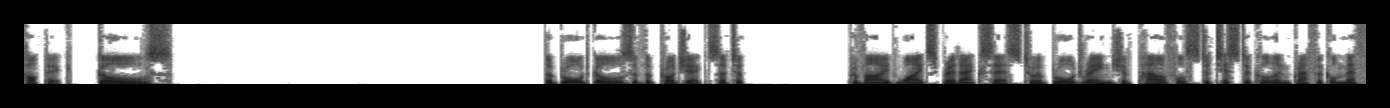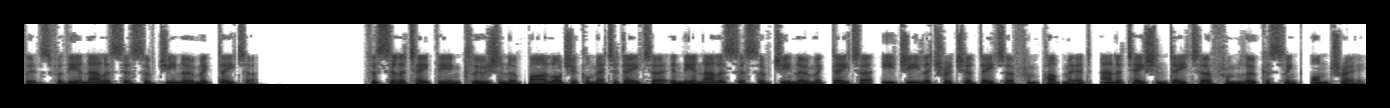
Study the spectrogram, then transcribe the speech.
Topic: Goals. The broad goals of the projects are to provide widespread access to a broad range of powerful statistical and graphical methods for the analysis of genomic data. Facilitate the inclusion of biological metadata in the analysis of genomic data, e.g. literature data from PubMed, annotation data from LocusLink, Entrez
